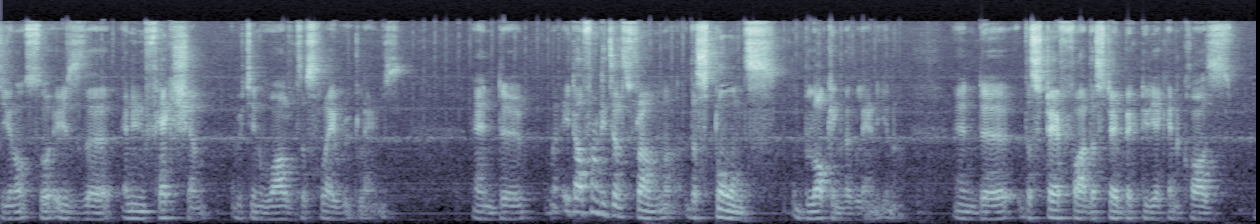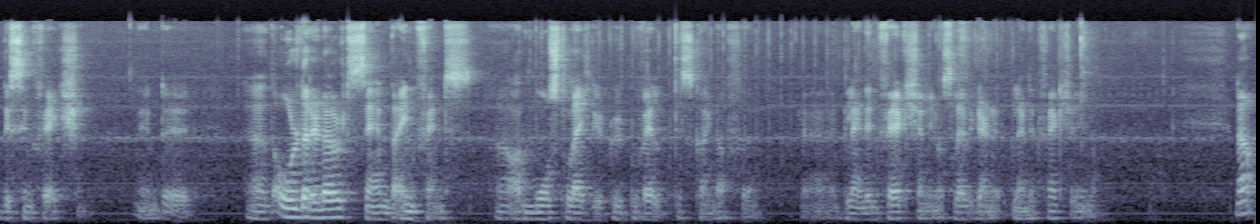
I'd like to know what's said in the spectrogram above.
you know so is uh, an infection which involves the salivary glands and uh, it often results from the stones blocking the gland you know. And uh, the staph or the staph bacteria can cause this infection and uh, the older adults and the infants are most likely to develop this kind of uh, gland infection you know salivary gland, gland infection you know. Now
